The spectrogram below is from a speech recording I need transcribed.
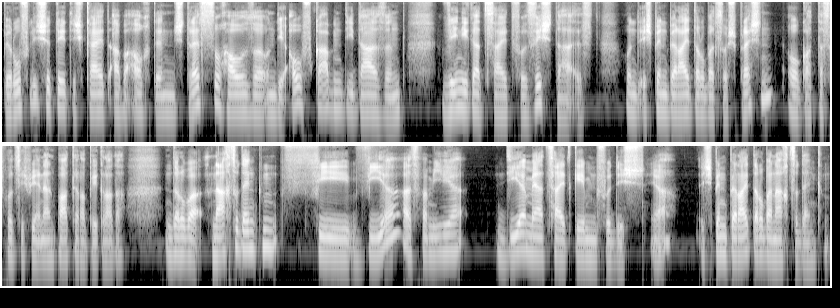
berufliche Tätigkeit, aber auch den Stress zu Hause und die Aufgaben, die da sind, weniger Zeit für sich da ist. Und ich bin bereit, darüber zu sprechen. Oh Gott, das fühlt sich wie in einer Paartherapie gerade. Darüber nachzudenken, wie wir als Familie dir mehr Zeit geben für dich. Ja, ich bin bereit, darüber nachzudenken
